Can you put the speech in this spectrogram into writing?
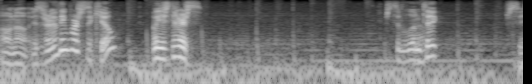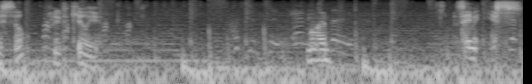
Oh no. Is there anything worse to kill? Oh yes, there's. Mr. Lunatic. Stay still. I need to kill you. Mine. Save me. Yes.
